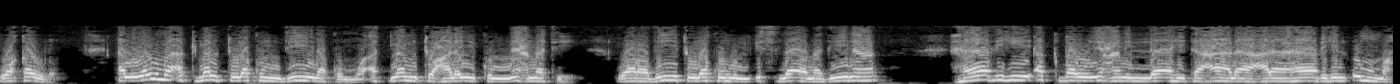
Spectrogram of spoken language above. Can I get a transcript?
وقوله اليوم أكملت لكم دينكم وأتممت عليكم نعمتي ورضيت لكم الإسلام دينا هذه أكبر نعم الله تعالى على هذه الأمة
